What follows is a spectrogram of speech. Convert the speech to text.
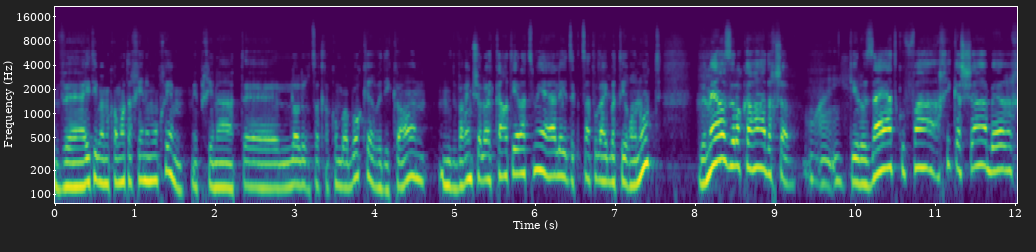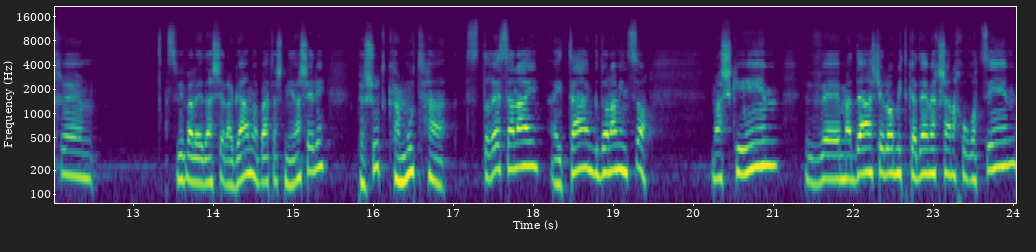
והייתי במקומות הכי נמוכים, מבחינת אה, לא לרצות לקום בבוקר ודיכאון, דברים שלא הכרתי על עצמי, היה לי את זה קצת אולי בטירונות, ומאז זה לא קרה עד עכשיו. וואי. כאילו, זו הייתה התקופה הכי קשה בערך אה, סביב הלידה של אגם, הבת השנייה שלי, פשוט כמות הסטרס עליי הייתה גדולה מנשוא. משקיעים, ומדע שלא מתקדם איך שאנחנו רוצים,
